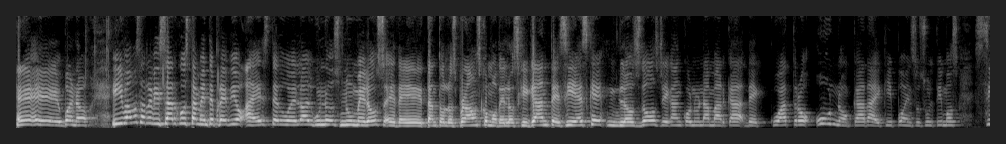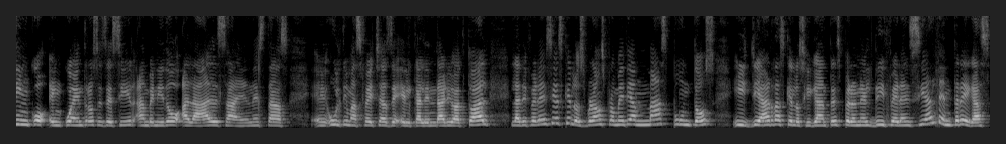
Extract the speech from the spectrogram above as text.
Eh, eh, bueno, y vamos a revisar justamente previo a este duelo algunos números eh, de tanto los Browns como de los Gigantes. Y es que los dos llegan con una marca de 4-1 cada equipo en sus últimos cinco encuentros, es decir, han venido a la alza en estas últimas fechas del calendario actual. La diferencia es que los Browns promedian más puntos y yardas que los gigantes, pero en el diferencial de entregas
